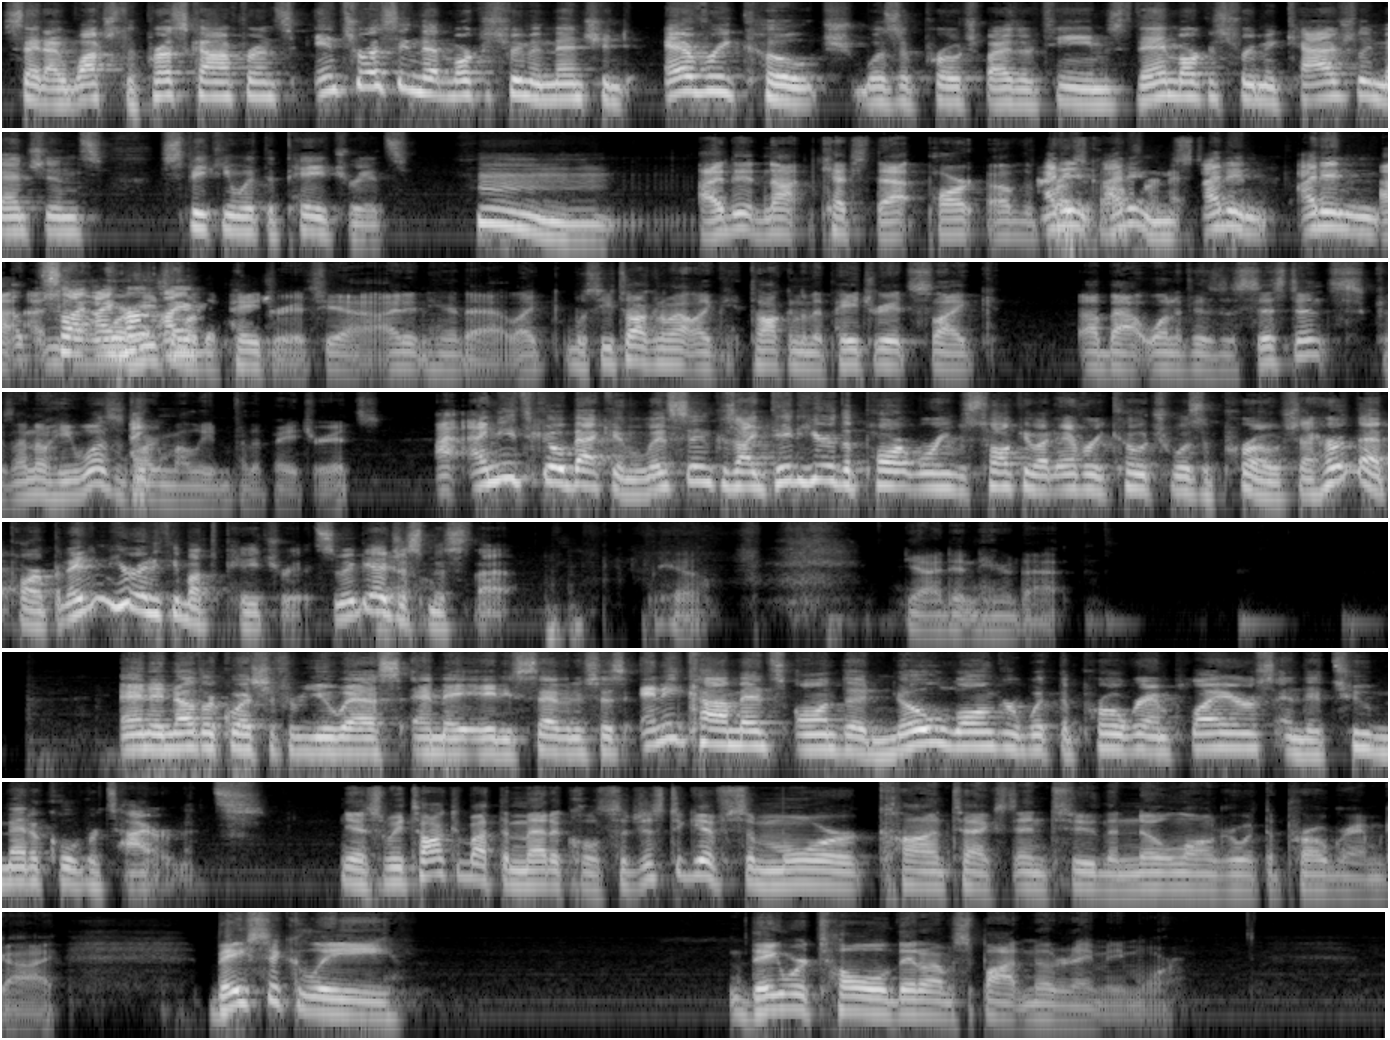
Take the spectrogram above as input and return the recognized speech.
said, I watched the press conference. Interesting that Marcus Freeman mentioned every coach was approached by other teams. Then Marcus Freeman casually mentions speaking with the Patriots. Hmm. I did not catch that part of the I press didn't, I didn't, I didn't, I didn't. I- so I, I heard, I, about the Patriots. Yeah, I didn't hear that. Like, was he talking about like talking to the Patriots like about one of his assistants? Because I know he wasn't talking about leaving for the Patriots. I, need to go back and listen because I did hear the part where he was talking about every coach was approached. I heard that part, but I didn't hear anything about the Patriots. So maybe I just missed that. Yeah, yeah, I didn't hear that. And another question from US MA87 who says, Any comments on the no longer with the program players and the two medical retirements? Yeah, so we talked about the medical. So just to give some more context into the no longer with the program guy, basically, they were told they don't have a spot in Notre Dame anymore.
